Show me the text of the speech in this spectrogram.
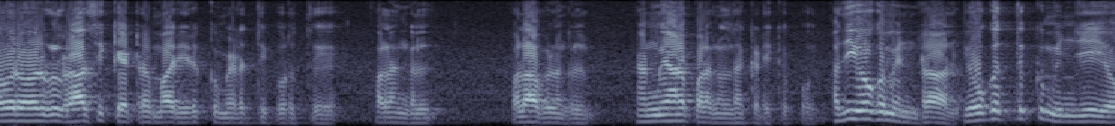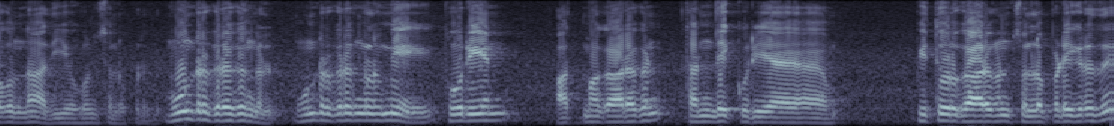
அவரவர்கள் ராசிக்கேற்ற மாதிரி இருக்கும் இடத்தை பொறுத்து பழங்கள் பலாபலங்கள் நன்மையான பலங்கள் தான் கிடைக்க போகுது. அதியோகம் என்றால் யோகத்துக்கு மிஞ்சிய யோகம் தான் அதியோகம்னு சொல்லப்படுது. மூன்று கிரகங்கள் மூன்று கிரகங்களுமே சூரியன் ஆத்மகாரகன் தந்தைக்குரிய பித்தூர்காரகன் சொல்லப்படுகிறது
